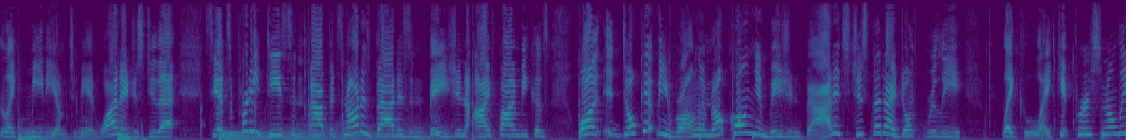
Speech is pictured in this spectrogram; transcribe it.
like medium to me. And why did I just do that? See, it's a pretty decent map. It's not as bad as Invasion, I find, because well, it, don't get me wrong. I'm not calling Invasion bad. It's just that I don't really like like it personally,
